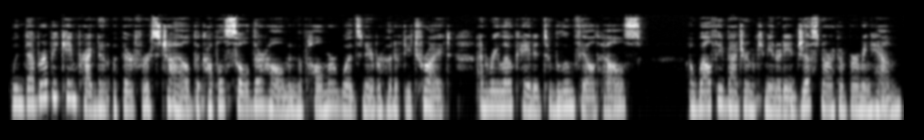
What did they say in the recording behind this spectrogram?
When Deborah became pregnant with their first child, the couple sold their home in the Palmer Woods neighborhood of Detroit and relocated to Bloomfield Hills, a wealthy bedroom community just north of Birmingham.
